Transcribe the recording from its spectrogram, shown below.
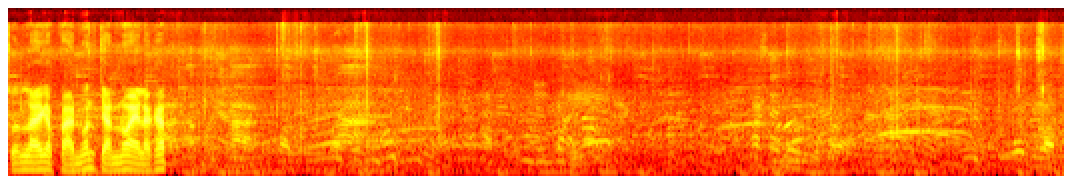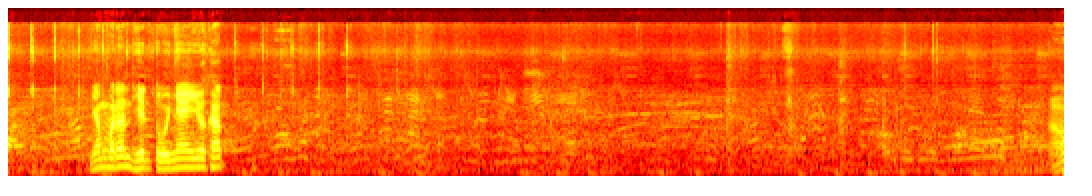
ส่วนลายกับป่านนวลจันทร์หน่อยแล้วครับยังไม่ทันเห็นตัวใหญ่อยู่ครับเอา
